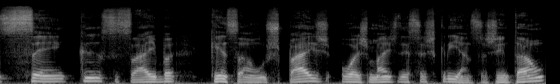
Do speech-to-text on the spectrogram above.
sem que se saiba quem são os pais ou as mães dessas crianças. Então,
